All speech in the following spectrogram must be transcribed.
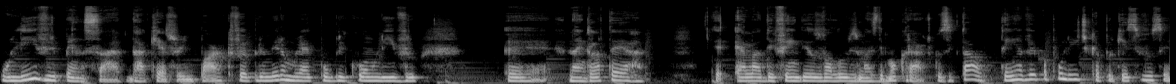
o Livre Pensar da Catherine Park foi a primeira mulher que publicou um livro é, na Inglaterra. Ela defendeu os valores mais democráticos e tal. Tem a ver com a política, porque se você.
